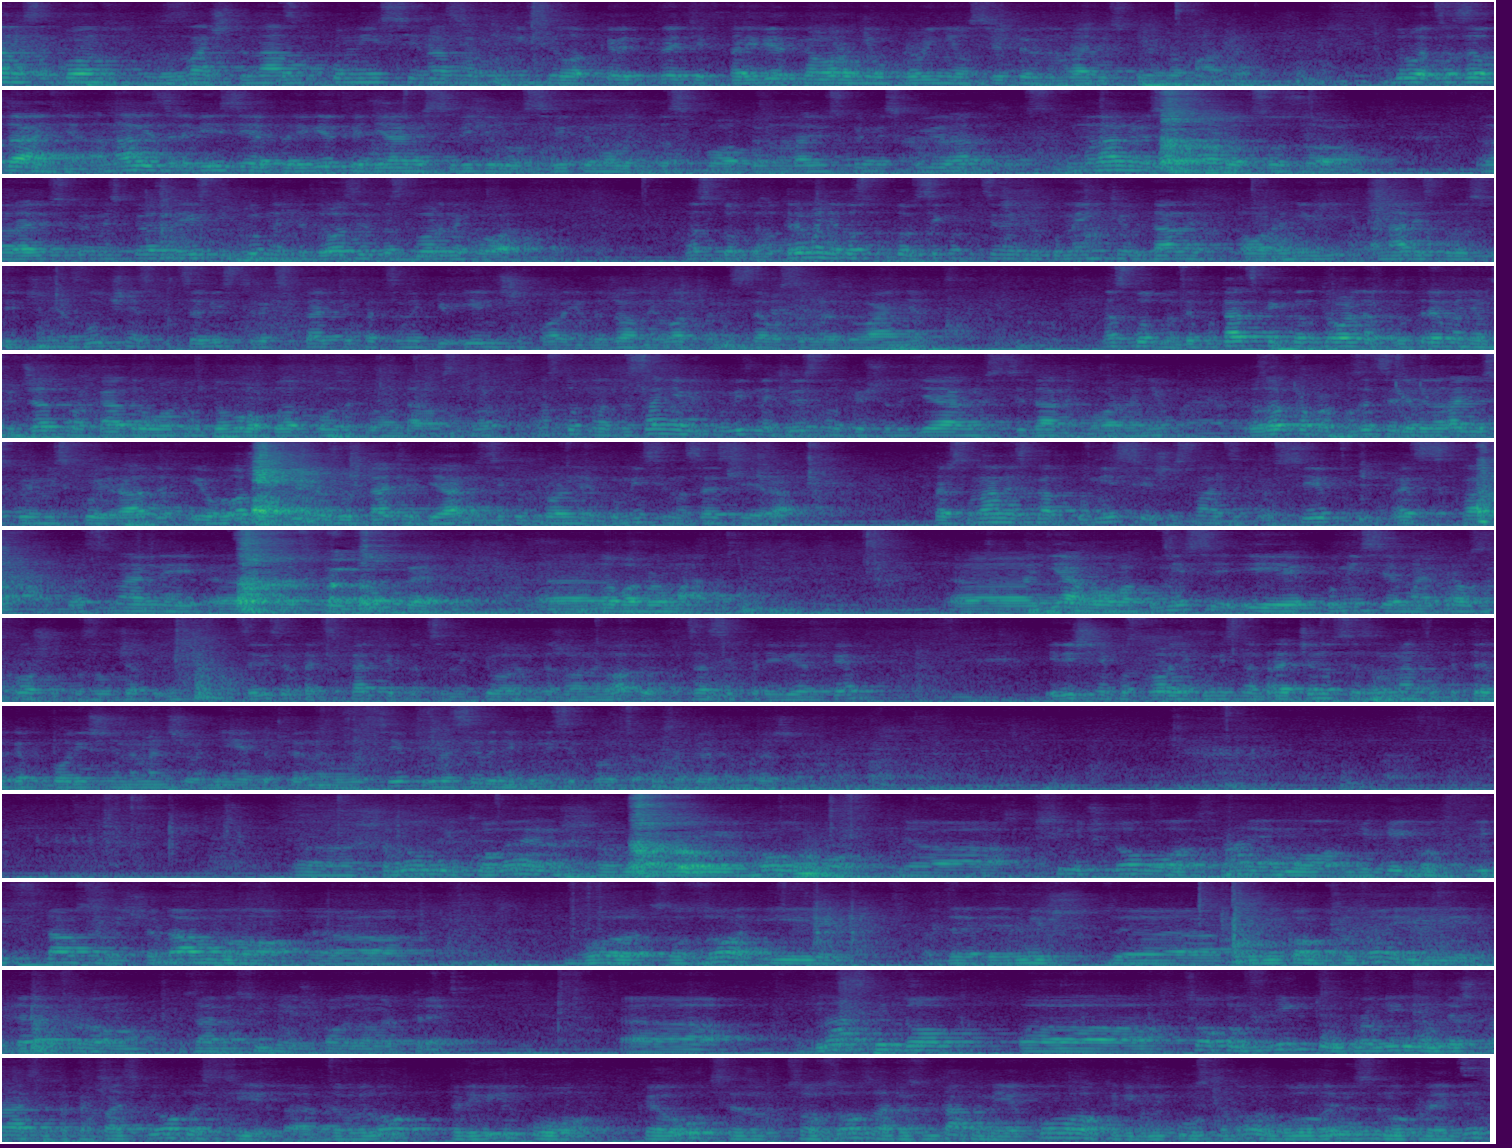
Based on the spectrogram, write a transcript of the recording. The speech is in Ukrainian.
нам закон зазначити назву комісії, назва комісії лапки відкриті, перевірка органів управління освіти Виноградівської громади. Друге, це завдання. Аналіз, ревізія, перевірка діяльності відділу освіти, молоді та спорту Виноградівської міської ради, комунальної установи ЦОЗО Виноградівської міської ради і структурних підрозділів та створених органів. Наступне отримання доступу до всіх офіційних документів даних органів, їх аналіз та дослідження, залучення спеціалістів, експертів, працівників інших органів державної влади та місцевого самоврядування. Наступне депутатський контроль над дотриманням бюджетного кадрового трудового податкового законодавства. Наступне написання відповідних висновків щодо діяльності даних органів, розробка пропозицій для Виноградівської міської ради і оголошення результатів діяльності контрольної комісії на сесії ради. Персональний склад комісії 16 осіб, весь склад персональної е, групи е, нова громада. Е, Я голова комісії, і комісія має право запрошувати залучати інших спеціалістів та експертів, працівників органів державної влади у процесі перевірки. І рішення по створенню комісії набирає чинності за моменту підтримки такого рішення не менше однієї третини голосів, і засідання комісії проводиться у закритому режимі. Е, Шановні колеги, шановний голово, е, всі ми чудово знаємо, який конфлікт стався нещодавно е, в ЦОЗО і між керівником ЦОЗО і директором загальноосвітньої школи номер 3 Е, Внаслідок цього конфлікту управлінням Держпраці Закарпатської області е, провело перевірку КУ ЦОЗО, за результатами якого керівнику установи було винесено припис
